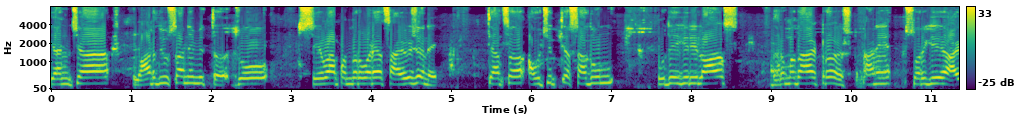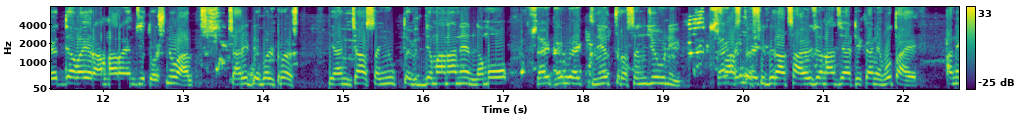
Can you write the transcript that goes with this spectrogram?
यांच्या वाढदिवसानिमित्त जो सेवा पंधरवड्याचं आयोजन आहे त्याचं औचित्य साधून उदयगिरी लॉस धर्मदाय ट्रस्ट आणि स्वर्गीय अयोध्याबाई रामनारायणजी तोष्णीवाल चॅरिटेबल ट्रस्ट यांच्या संयुक्त विद्यमानाने नमो नेत्र संजीवनी स्वास्थ्य शिबिराचं आयोजन आज या ठिकाणी होत आहे. आणि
